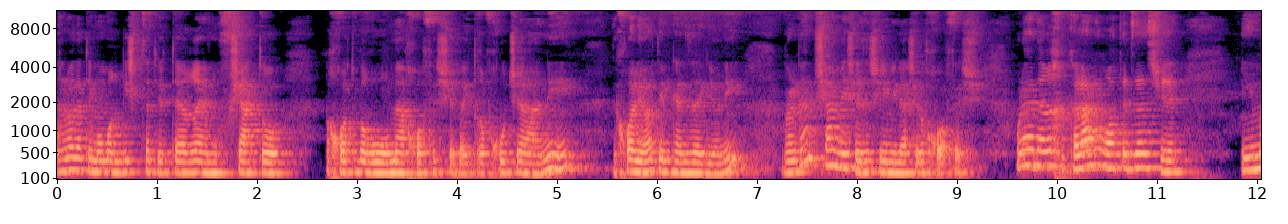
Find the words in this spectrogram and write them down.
אני לא יודעת אם הוא מרגיש קצת יותר אה, מופשט או פחות ברור מהחופש שבהתרווחות של האני, יכול להיות אם כן זה הגיוני, אבל גם שם יש איזושהי מידה של חופש. אולי הדרך הקלה לראות את זה, זה אם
